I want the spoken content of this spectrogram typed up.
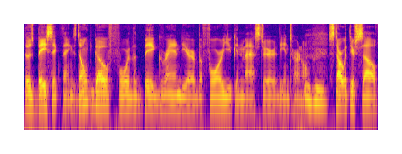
those basic things. Don't go for the big grandeur before you can master the internal. Start with yourself.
